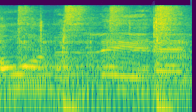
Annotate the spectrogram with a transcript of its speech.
I wanna lay it out.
